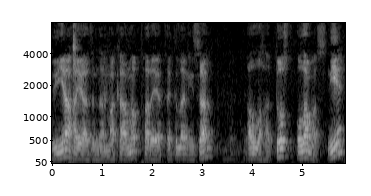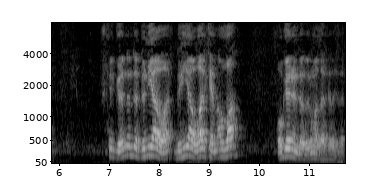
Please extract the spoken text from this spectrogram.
Dünya hayatında makama, paraya takılan insan Allah'a dost olamaz. Niye? Çünkü gönlünde dünya var. Dünya varken Allah o gönülde durmaz arkadaşlar.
